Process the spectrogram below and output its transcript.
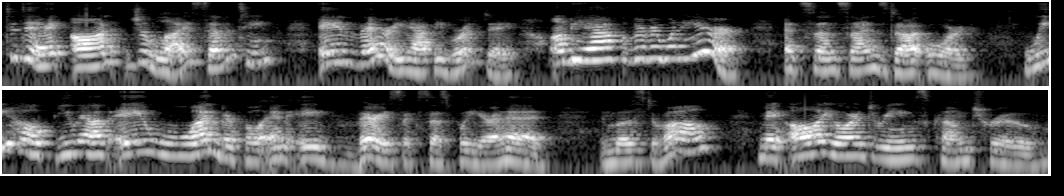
today on July 17th a very happy birthday on behalf of everyone here at sunsigns.org. We hope you have a wonderful and a very successful year ahead. And most of all, may all your dreams come true.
